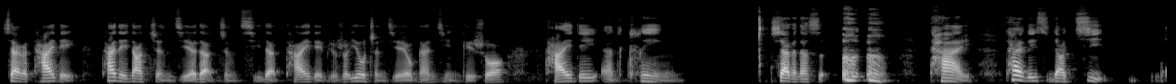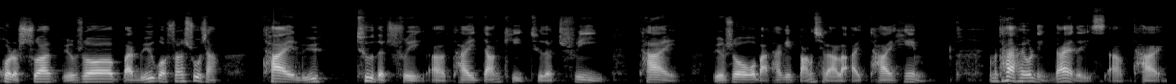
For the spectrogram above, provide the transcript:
下一个 tidy，tidy 叫整洁的、整齐的，tidy，比如说又整洁又干净，你可以说 tidy and clean。下一个单词 tie，tie 的意思叫系或者拴，比如说把驴给我拴树上，tie 驴 to the tree 啊，tie donkey to the tree，tie。比如说我把它给绑起来了，I tie him。那么 tie 还有领带的意思啊，tie。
